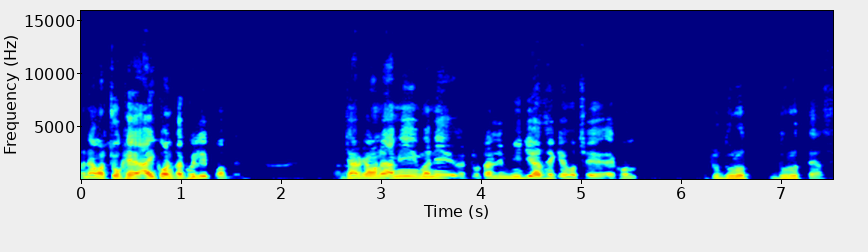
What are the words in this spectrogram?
মানে আমার চোখে আই কন্টাক্ট হইলেই প্রবলেম যার কারণে আমি মানে টোটালি মিডিয়া থেকে হচ্ছে এখন একটু দূর দূরত্বে আছি।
